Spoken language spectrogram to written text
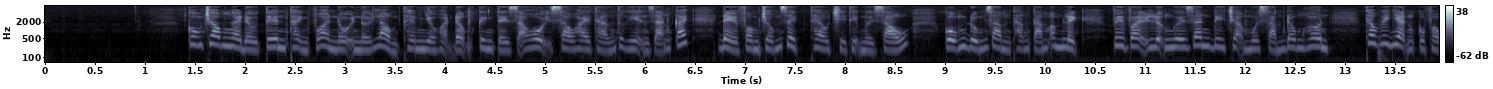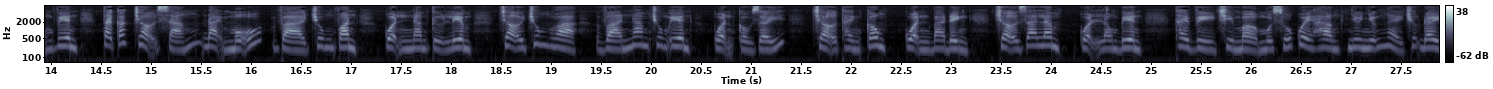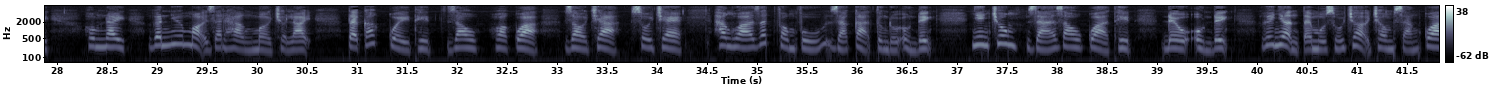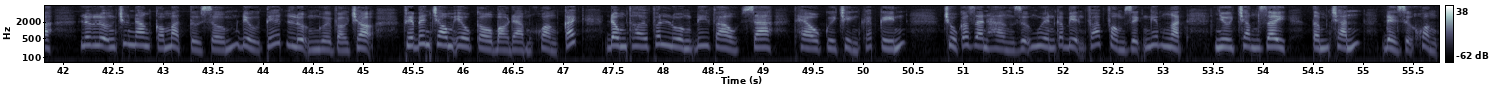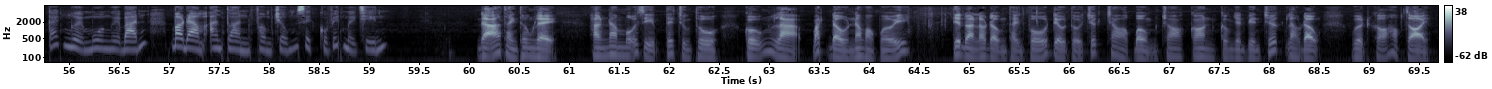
Cũng trong ngày đầu tiên, thành phố Hà Nội nới lỏng thêm nhiều hoạt động kinh tế xã hội sau 2 tháng thực hiện giãn cách để phòng chống dịch theo chỉ thị 16, cũng đúng rằm tháng 8 âm lịch, vì vậy lượng người dân đi chợ mua sắm đông hơn. Theo ghi nhận của phóng viên, tại các chợ sáng Đại Mỗ và Trung Văn, quận Nam Từ Liêm, chợ Trung Hòa và Nam Trung Yên, quận Cầu Giấy, chợ Thành Công, quận Ba Đình, chợ Gia Lâm, quận Long Biên, thay vì chỉ mở một số quầy hàng như những ngày trước đây, hôm nay gần như mọi gian hàng mở trở lại tại các quầy thịt, rau, hoa quả, giò chả, xôi chè. Hàng hóa rất phong phú, giá cả tương đối ổn định. Nhìn chung, giá rau quả thịt đều ổn định. Ghi nhận tại một số chợ trong sáng qua, lực lượng chức năng có mặt từ sớm điều tiết lượng người vào chợ. Phía bên trong yêu cầu bảo đảm khoảng cách, đồng thời phân luồng đi vào, ra theo quy trình khép kín. Chủ các gian hàng giữ nguyên các biện pháp phòng dịch nghiêm ngặt như trăng dây, tấm chắn để giữ khoảng cách người mua người bán, bảo đảm an toàn phòng chống dịch COVID-19. Đã thành thông lệ, hàng năm mỗi dịp Tết Trung thu cũng là bắt đầu năm học mới. Liên đoàn Lao động thành phố đều tổ chức trao học bổng cho con công nhân viên chức lao động vượt khó học giỏi.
